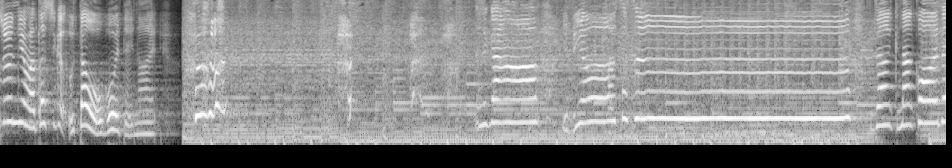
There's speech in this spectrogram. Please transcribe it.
純に私が歌を覚えていない。手が指をさす。邪気な声で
